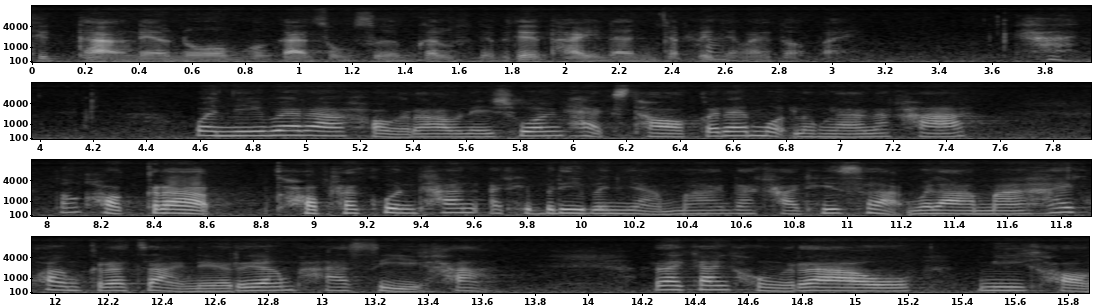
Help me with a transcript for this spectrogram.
ทิศทางแนวโน้มของการส่งเสริมการลงทุนในประเทศไทยนั้นจะเป็นอย่างไรต่อไปค่ะวันนี้เวลาของเราในช่วง Tax Talk ก็ได้หมดลงแล้วนะคะ ต้องขอกราบขอบพระคุณท่านอธิบดีเป็นอย่างมากนะคะ ที่สละเวลามาให้ความกระจ่างในเรื่องภาษีค่ะ รายการของเรามีของ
